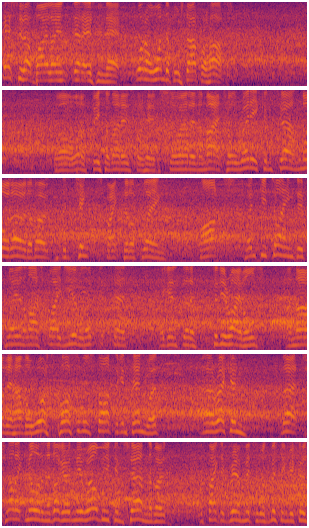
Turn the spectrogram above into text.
Gets to that byline. There it is in net. What a wonderful start for Hearts. Well, what a facer that is for Hibs so early in the match. Already concerned, no doubt, about the jinx factor of playing. Hearts, 20 times they've played in the last five years without success against their city rivals and now they have the worst possible start to contend with. And I reckon that Alec Miller in the dugout may well be concerned about the fact that Graham Mitchell was missing because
